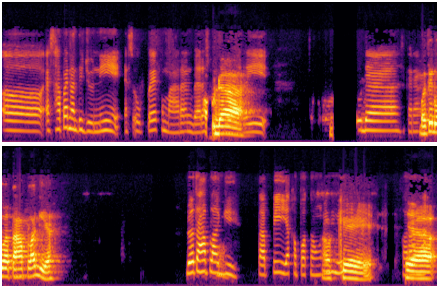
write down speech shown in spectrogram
Eh, SHP nanti Juni, SUP kemarin beres Oh, udah. Februari. Udah, sekarang Berarti dua tahap lagi ya? Dua tahap lagi. Tapi ya kepotong Oke. corona. Ya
